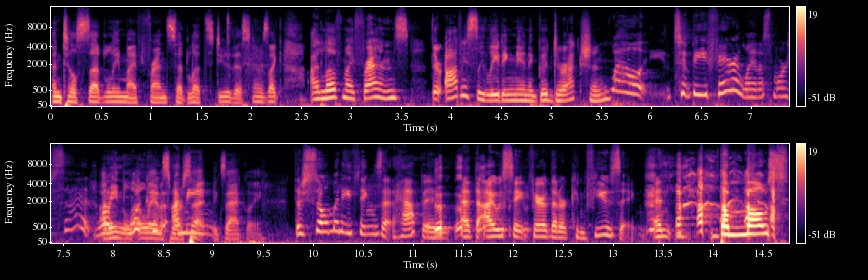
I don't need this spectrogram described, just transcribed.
Until suddenly my friend said, let's do this. And I was like, I love my friends. They're obviously leading me in a good direction. Well, to be fair, Alanis Morissette. I mean, what Alanis could- I Morissette, mean, exactly. There's so many things that happen at the Iowa State Fair that are confusing, and the most,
